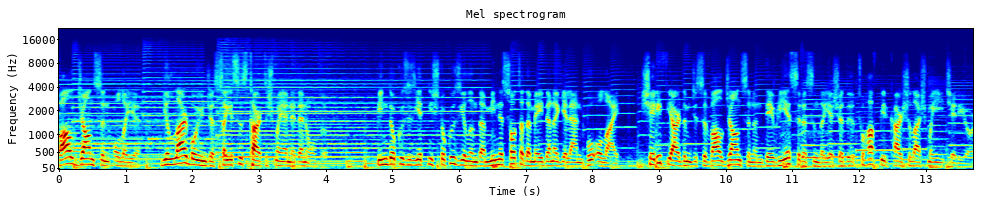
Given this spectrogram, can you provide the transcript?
Val Johnson olayı yıllar boyunca sayısız tartışmaya neden oldu. 1979 yılında Minnesota'da meydana gelen bu olay, şerif yardımcısı Val Johnson'ın devriye sırasında yaşadığı tuhaf bir karşılaşmayı içeriyor.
